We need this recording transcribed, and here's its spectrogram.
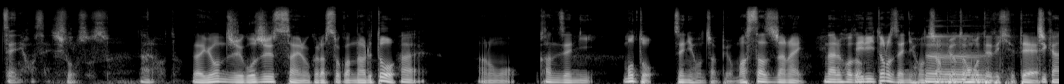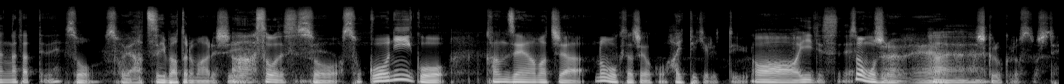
全日本選手権。そうそうそう。なるほだから40、50歳のクラスとかになると、ど。はい。あのもう完全に元全日本チャンピオン、マスターズじゃない、なるほどエ。リートの全日本チャンピオンとかも出てきてて、時間が経ってね。そう、そういう熱いバトルもあるし、ああ、そうですね。そう、そこにこう、完全アマチュアの僕たちがこう入っていけるっていう。ああ、いいですね。そう面白いよね。はいシクロクロスとして。っ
